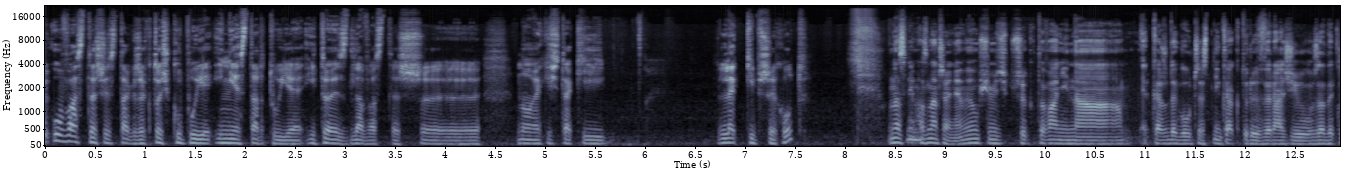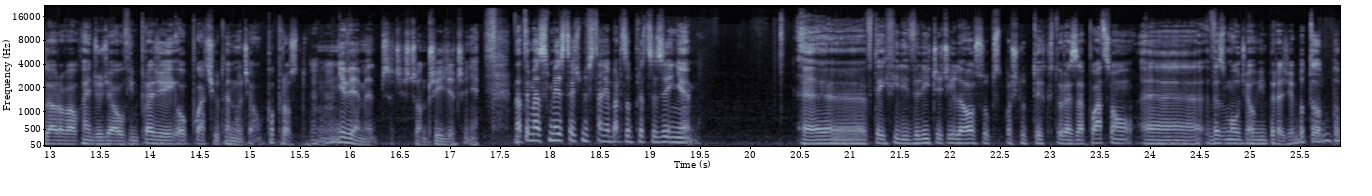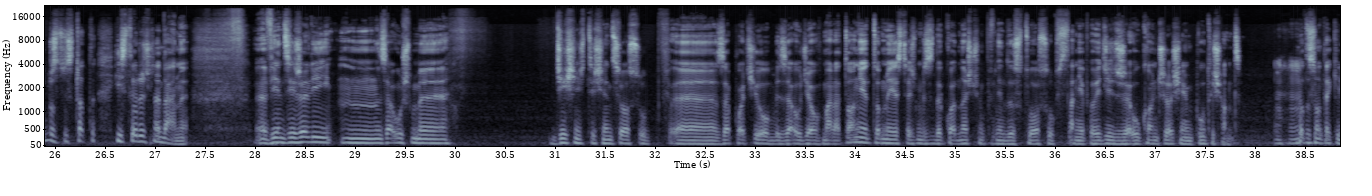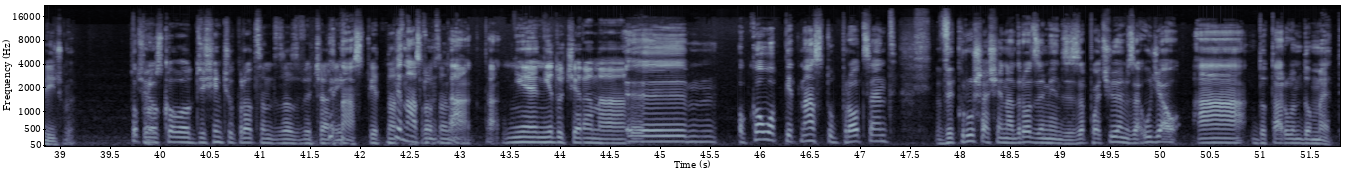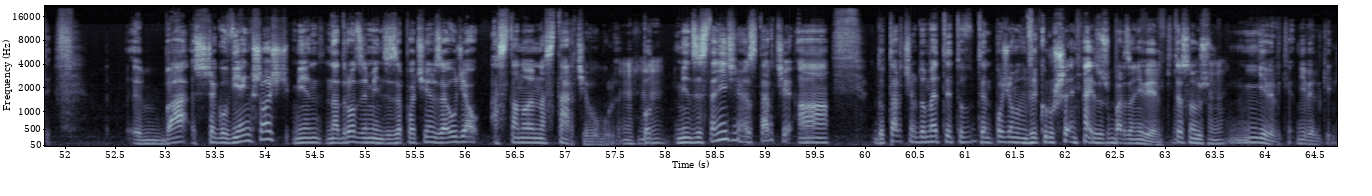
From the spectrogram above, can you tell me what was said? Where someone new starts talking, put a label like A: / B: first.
A: Czy u Was też jest tak, że ktoś kupuje i nie startuje i to jest dla Was też e, no, jakiś taki lekki przychód?
B: U nas nie ma znaczenia. My musimy być przygotowani na każdego uczestnika, który wyraził, zadeklarował chęć udziału w imprezie i opłacił ten udział. Po prostu.
A: Mhm.
B: Nie wiemy przecież, czy on przyjdzie, czy nie. Natomiast my jesteśmy w stanie bardzo precyzyjnie w tej chwili wyliczyć, ile osób spośród tych, które zapłacą, e, wezmą udział w imprezie, bo to po prostu historyczne dane. E, Więc jeżeli mm, załóżmy 10 tysięcy osób e, zapłaciłoby za udział w maratonie, to my jesteśmy z dokładnością pewnie do 100 osób w stanie powiedzieć, że ukończy 8,5 tysiąca.
A: Mhm.
B: Bo to są takie liczby. Po
A: Czyli
B: prostu.
A: około 10% zazwyczaj.
B: 15.
A: 15%,
B: 15, tak, tak.
A: Nie, nie dociera na.
B: Ym, około 15% wykrusza się na drodze między zapłaciłem za udział, a dotarłem do mety. Ba, z czego większość na drodze między zapłaciłem za udział, a stanąłem na starcie w ogóle.
A: Mhm.
B: Bo między stanięciem na starcie, a dotarciem do mety, to ten poziom wykruszenia jest już bardzo niewielki. To są już
A: Mhm.
B: niewielkie, niewielkie.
